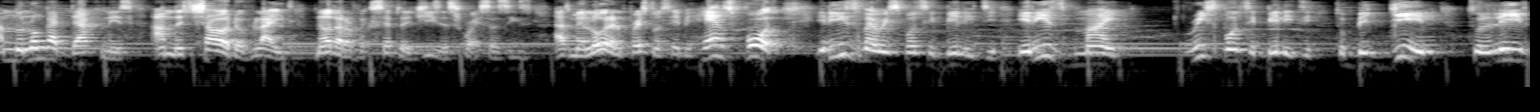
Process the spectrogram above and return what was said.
I'm no longer darkness. I'm the child of light now that I've accepted Jesus Christ as, his, as my Lord and personal Savior. Henceforth, it is my responsibility. It is my responsibility to begin to live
